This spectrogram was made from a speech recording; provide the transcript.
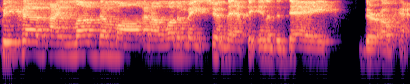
because I love them all and I want to make sure that at the end of the day, they're okay.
